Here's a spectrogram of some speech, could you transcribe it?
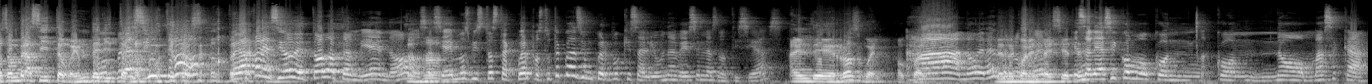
o sea, un bracito, güey, un dedito. Un bracito. ¿no? Pero ha aparecido de todo también, ¿no? O sea, sí hemos visto hasta cuerpos. ¿Tú te acuerdas de un cuerpo que salió una vez en las noticias? El de Roswell, ¿o cuál? Ah, no, era el ¿Del de Roswell, 47? Que salía así como con, con, no, más acá,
